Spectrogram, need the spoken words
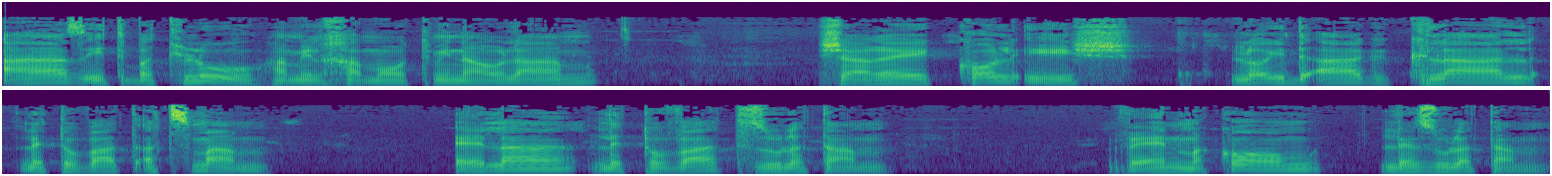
אז יתבטלו המלחמות מן העולם, שהרי כל איש לא ידאג כלל לטובת עצמם, אלא לטובת זולתם. ואין מקום לזולתם.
